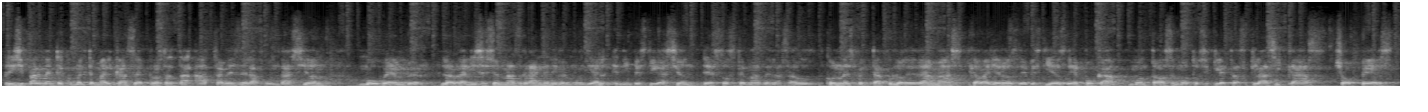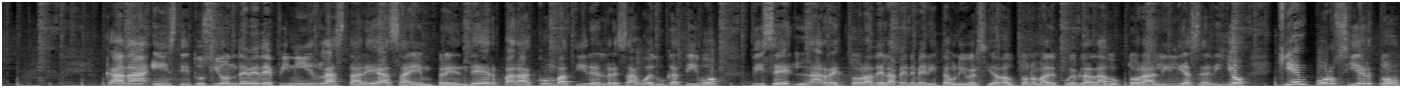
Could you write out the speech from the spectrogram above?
principalmente como el tema del cáncer de próstata a través de la Fundación Movember, la organización más grande a nivel mundial en investigación de estos temas de la salud. Con un espectáculo de damas, caballeros de vestidos de época, montados en motocicletas clásicas, choppers, cada institución debe definir las tareas a emprender para combatir el rezago educativo, dice la rectora de la Benemérita Universidad Autónoma de Puebla, la doctora Lilia Cedillo, quien por cierto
